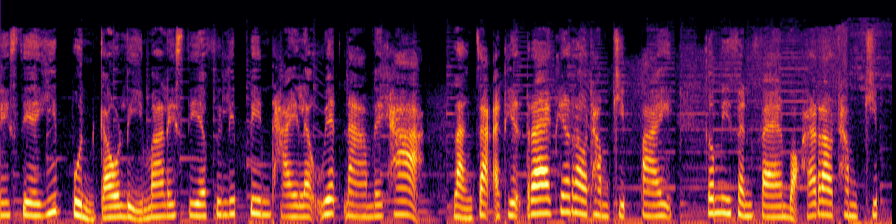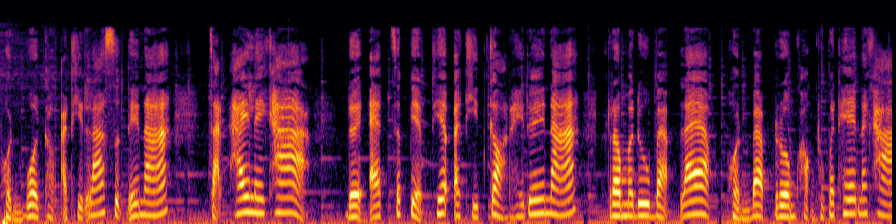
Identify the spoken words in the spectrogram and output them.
นีเซีย ญี่ปุ่น เกาหลี มาเลเซีย ฟิลิปปินส์ ไทย และเวียดนามเลยค่ะ หลังจากอาทิตย์แรกที่เราทำคลิปไป ก็มีแฟนๆ บอกให้เราทำคลิปผลโหวตของอาทิตย์ล่าสุดด้วยนะ จัดให้เลยค่ะ โดยแอดจะเปรียบเทียบอาทิตย์ก่อนให้ด้วยนะ เรามาดูแบบแรกผลแบบรวมของทุกประเทศนะคะ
